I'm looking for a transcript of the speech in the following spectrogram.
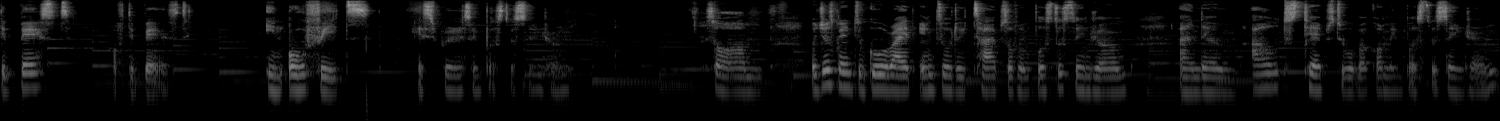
The best of the best in all faiths experience imposter syndrome. So um we're just going to go right into the types of imposter syndrome and um out steps to overcome imposter syndrome.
